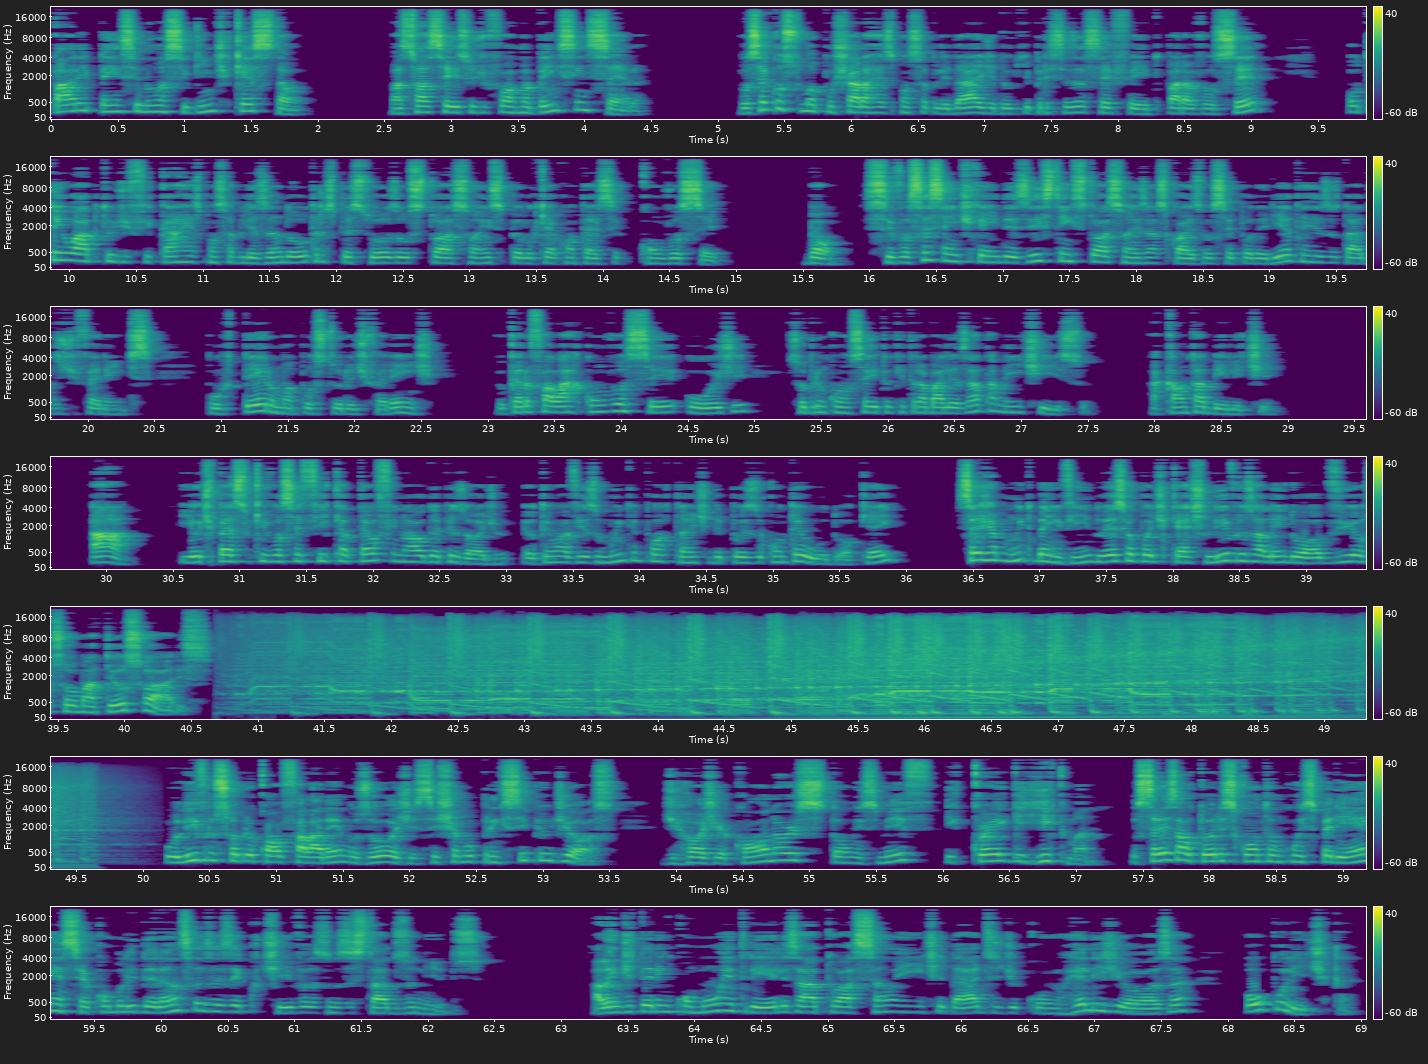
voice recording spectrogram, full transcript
pare e pense numa seguinte questão, mas faça isso de forma bem sincera. Você costuma puxar a responsabilidade do que precisa ser feito para você ou tem o hábito de ficar responsabilizando outras pessoas ou situações pelo que acontece com você? Bom, se você sente que ainda existem situações nas quais você poderia ter resultados diferentes por ter uma postura diferente, eu quero falar com você hoje sobre um conceito que trabalha exatamente isso: accountability. Ah, e eu te peço que você fique até o final do episódio. Eu tenho um aviso muito importante depois do conteúdo, ok? Seja muito bem-vindo. Esse é o podcast Livros Além do Óbvio eu sou o Matheus Soares. O livro sobre o qual falaremos hoje se chama O Princípio de Oz, de Roger Connors, Tom Smith e Craig Hickman. Os três autores contam com experiência como lideranças executivas nos Estados Unidos, além de ter em comum entre eles a atuação em entidades de cunho religiosa ou política.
